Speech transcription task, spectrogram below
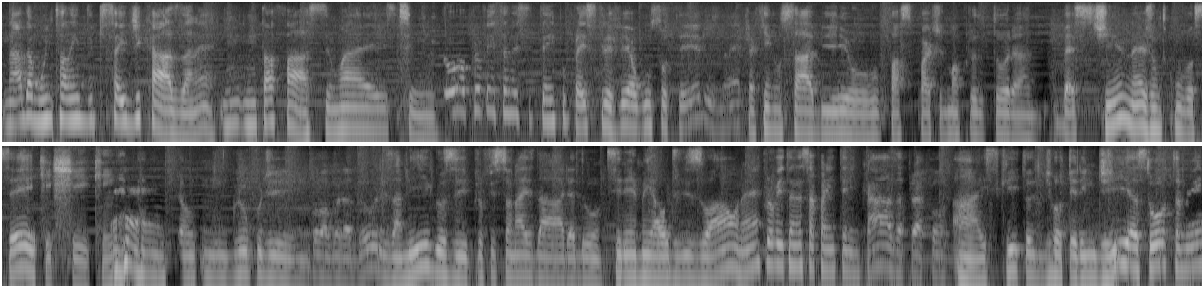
nada muito além do que sair de casa, né? Não, não tá fácil, mas... Sim. Tô aproveitando esse tempo para escrever alguns roteiros, né? Pra quem não sabe, eu faço parte de uma produtora Best Team, né? Junto com você. Que chique, hein? É, então, um grupo de colaboradores, amigos, amigos e profissionais da área do cinema e audiovisual, né? Aproveitando essa quarentena em casa para a escrita de roteiro em dias. Estou também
